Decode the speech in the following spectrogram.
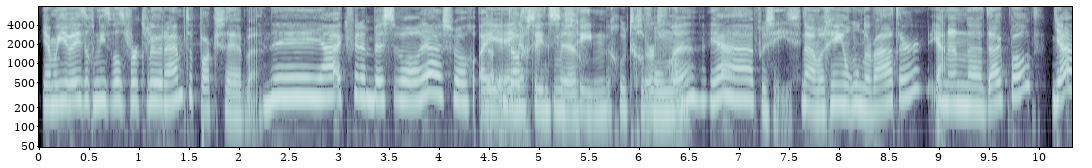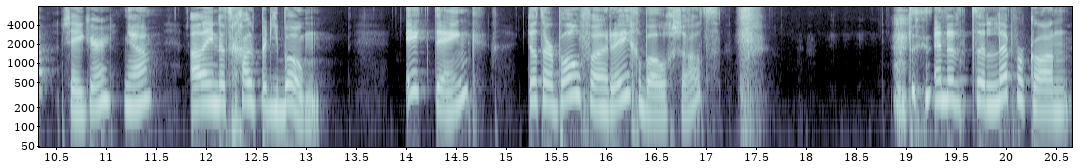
Ja, maar je weet toch niet wat voor kleur ruimtepak ze hebben? Nee, ja, ik vind hem best wel... Ja, is wel dacht ik enigszins eh, misschien, goed gevonden. Ja, precies. Nou, we gingen onder water in een eh, duikboot. Ja, zeker. Ja. Alleen dat goud bij die boom. Ik denk dat er boven een regenboog zat. en dat de leprechaun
